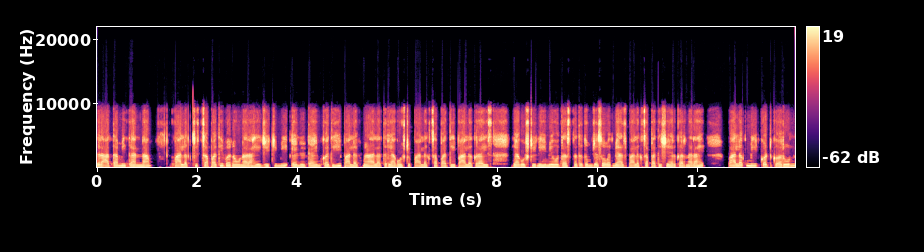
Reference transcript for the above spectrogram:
तर आता मी त्यांना पालकची चपाती बनवणार आहे जी की मी एनी टाईम कधीही पालक मिळाला तर या गोष्टी पालक चपाती पालक राईस या गोष्टी नेहमी होत असतात. तर तुमच्यासोबत मी आज पालक चपाती शेअर करणार आहे. पालक मी कट करून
